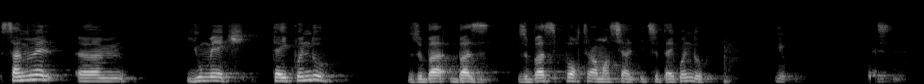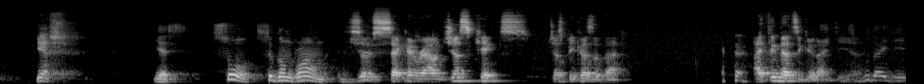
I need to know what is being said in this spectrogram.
Samuel, um, you make taekwondo, the ba base the base sport martial. It's a taekwondo. Yep. Yes. Yes. Yes. So second round. Just second round, just kicks, just because of that. I think that's a good idea. Good idea.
